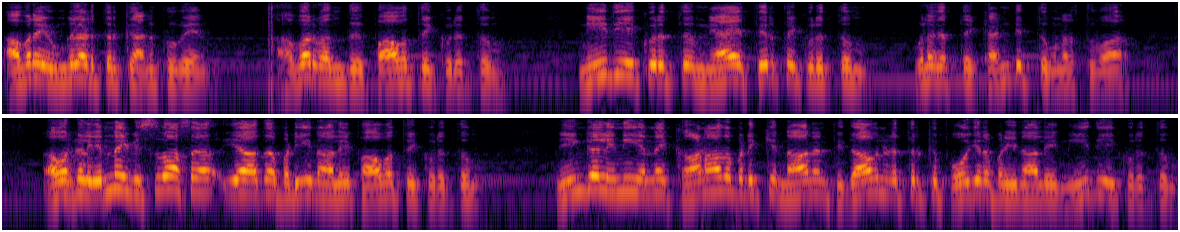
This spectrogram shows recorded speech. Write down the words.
அவரை உங்களிடத்திற்கு அனுப்புவேன். அவர் வந்து பாவத்தை குறித்தும் நீதியை குறித்தும் நியாய தீர்ப்பை குறித்தும் உலகத்தை கண்டித்து உணர்த்துவார். அவர்கள் என்னை விசுவாசியாதபடியினாலே பாவத்தை குறித்தும் நீங்கள் இனி என்னை காணாதபடிக்கு நான் என் பிதாவினிடத்திற்கு போகிறபடியினாலே நீதியை குறித்தும்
